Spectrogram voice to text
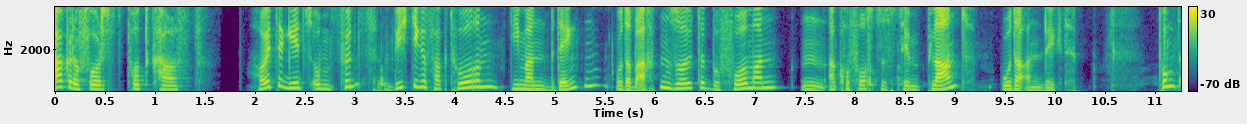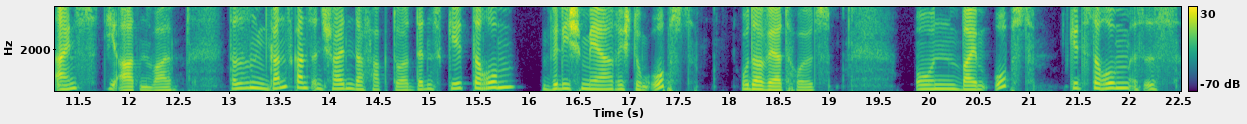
Agroforst Podcast. Heute geht es um fünf wichtige Faktoren, die man bedenken oder beachten sollte, bevor man ein Agroforstsystem plant oder anlegt. Punkt eins: die Artenwahl. Das ist ein ganz, ganz entscheidender Faktor, denn es geht darum, will ich mehr Richtung Obst oder Wertholz. Und beim Obst geht es darum, es ist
